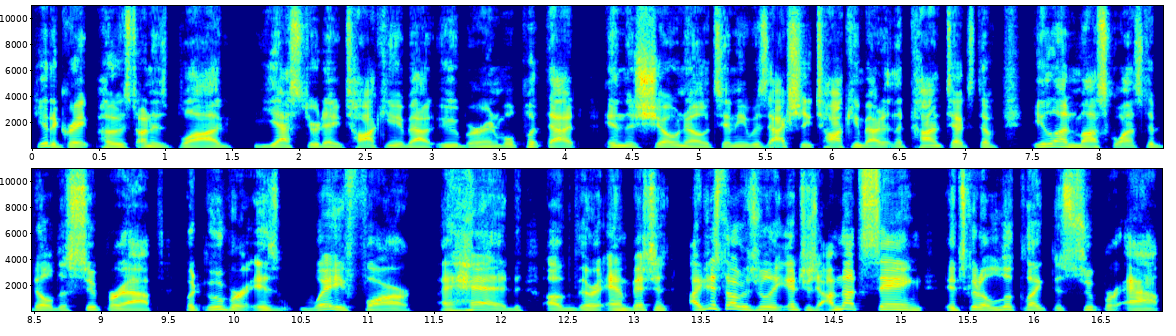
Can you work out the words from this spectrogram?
he had a great post on his blog yesterday talking about Uber, and we'll put that in the show notes. And he was actually talking about it in the context of Elon Musk wants to build a super app, but Uber is way far ahead of their ambitions. I just thought it was really interesting. I'm not saying it's going to look like the super app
